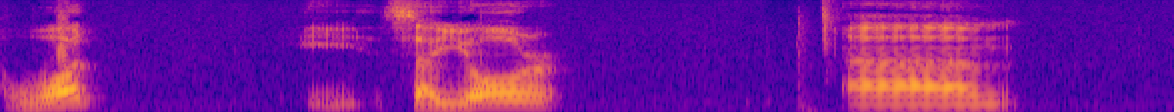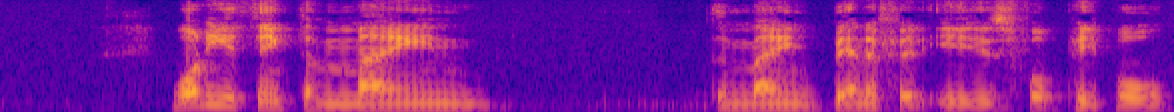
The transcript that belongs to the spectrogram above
what, so your, um, what do you think the main, the main benefit is for people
